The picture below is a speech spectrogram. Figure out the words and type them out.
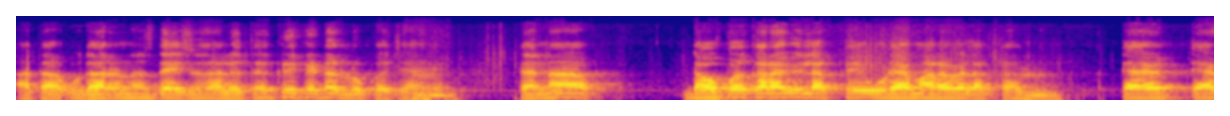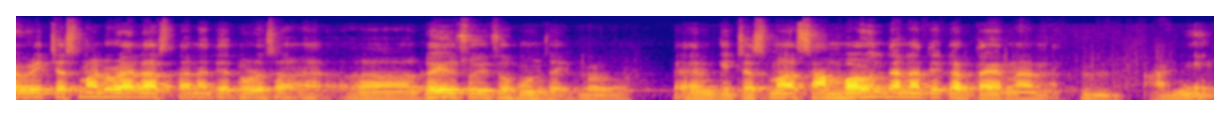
आता उदाहरणच द्यायचं झालं तर क्रिकेटर लोक जे आहेत त्यांना धावपळ करावी लागते उड्या माराव्या लागतात. त्या त्यावेळी चष्मा डोळ्याला असताना ते थोडंसं गैरसोयीचं होऊन जाईल. कारण की चष्मा सांभाळून त्यांना ते करता येणार नाही. आणि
